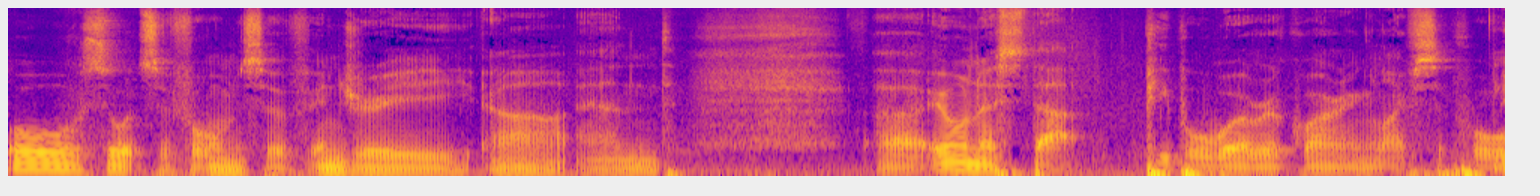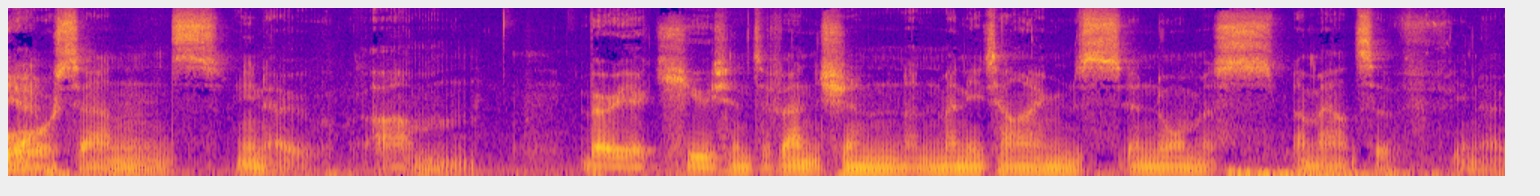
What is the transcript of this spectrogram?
all sorts of forms of injury uh, and uh, illness that people were requiring life support Yeah. and you know um, very acute intervention and many times enormous amounts of you know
